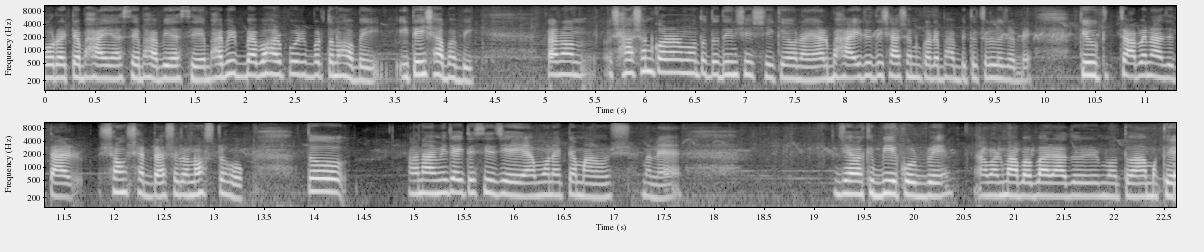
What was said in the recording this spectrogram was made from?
বড় একটা ভাই আছে, ভাবি আছে, ভাবির ব্যবহার পরিবর্তন হবেই, এটাই স্বাভাবিক। কারণ শাসন করার মতো তো দিন শেষে কেউ নাই, আর ভাই যদি শাসন করে, ভাবি তো চলে যাবে। কেউ চাবে না যে তার সংসারটা আসলে নষ্ট হোক। তো এখন আমি চাইতেছি যে এমন একটা মানুষ মানে যে আমাকে বিয়ে করবে, আমার মা বাবার আদরের মতো, আমাকে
